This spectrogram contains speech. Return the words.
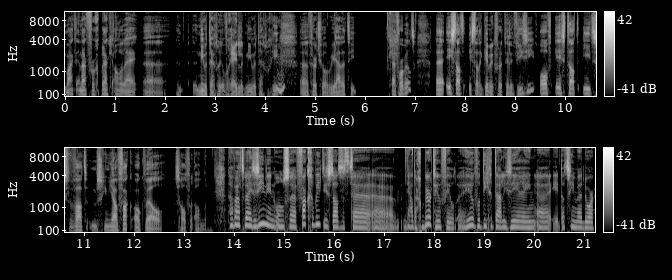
maakt. En daarvoor gebruik je allerlei eh, nieuwe technologie, of redelijk nieuwe technologie, eh, virtual reality. Bijvoorbeeld. Eh, is, dat, is dat een gimmick voor de televisie? Of is dat iets wat misschien jouw vak ook wel zal veranderen? Nou, wat wij zien in ons eh, vakgebied is dat het, eh, eh, ja, er gebeurt heel veel. Heel veel digitalisering. dat zien we door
